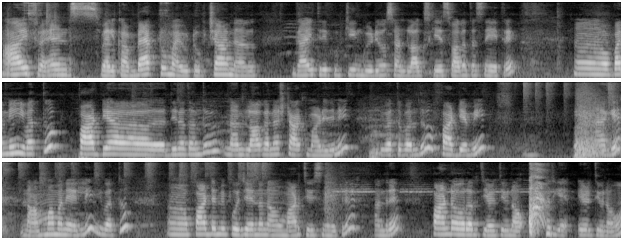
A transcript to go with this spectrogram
Hi friends welcome back to my YouTube channel Gayathri cooking videos and ಬ್ಲಾಗ್ಸ್ಗೆ ಸ್ವಾಗತ ಸ್ನೇಹಿತರೆ. ಬನ್ನಿ, ಇವತ್ತು ಪಾಡ್ಯ ದಿನದಂದು ನಾನು ಬ್ಲಾಗನ್ನು ಸ್ಟಾರ್ಟ್ ಮಾಡಿದ್ದೀನಿ. ಇವತ್ತು ಬಂದು ಪಾಡ್ಯಮಿ, ಹಾಗೆ ನಮ್ಮ ಮನೆಯಲ್ಲಿ ಇವತ್ತು ಪಾಡ್ಯಮಿ ಪೂಜೆಯನ್ನು ನಾವು ಮಾಡ್ತೀವಿ ಸ್ನೇಹಿತರೆ. ಅಂದರೆ ಪಾಂಡವರು ಅಂತ ಹೇಳ್ತೀವಿ ನಾವು ಹೇಳ್ತೀವಿ ನಾವು.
